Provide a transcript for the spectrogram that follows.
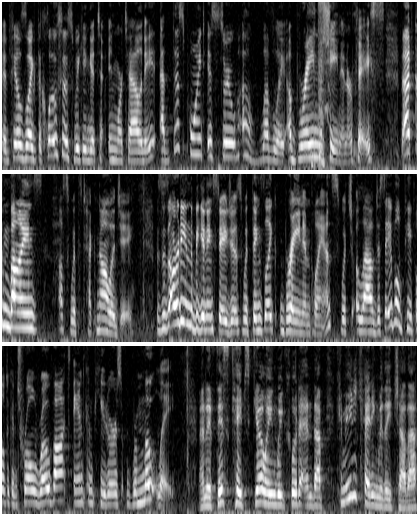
It feels like the closest we can get to immortality at this point is through, oh, lovely, a brain machine interface that combines us with technology. This is already in the beginning stages with things like brain implants, which allow disabled people to control robots and computers remotely. And if this keeps going, we could end up communicating with each other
